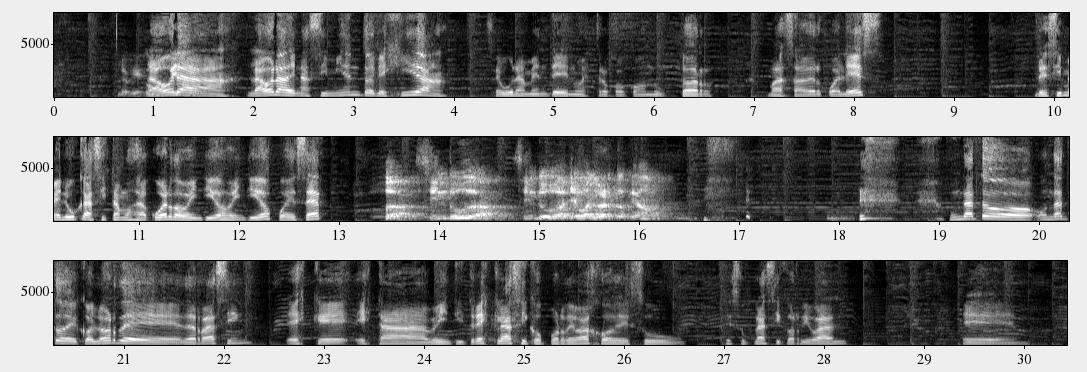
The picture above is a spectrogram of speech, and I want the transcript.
La hora, la hora de nacimiento elegida, seguramente nuestro coconductor va a saber cuál es. Decime, Lucas, si estamos de acuerdo, 22-22, ¿puede ser? Sin duda, sin duda, sin duda. Diego Alberto, te amo. Un dato, un dato de color de, Racing es que está 23 clásicos por debajo de su, de su clásico rival. Eh,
